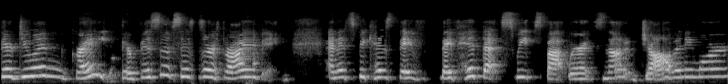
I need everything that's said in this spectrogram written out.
They're doing great. Their businesses are thriving. And it's because they've they've hit that sweet spot where it's not a job anymore.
